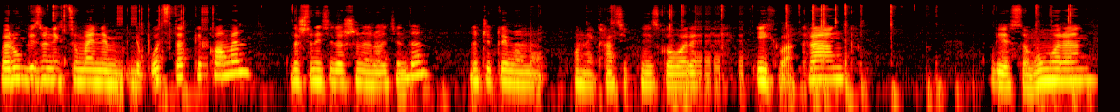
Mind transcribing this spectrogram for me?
Warum bist du nicht zu meinem Geburtstag gekommen? Zašto nisi došao na rođendan? Znači tu imamo one klasične izgovore. Ich war krank, bio sam umoran,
